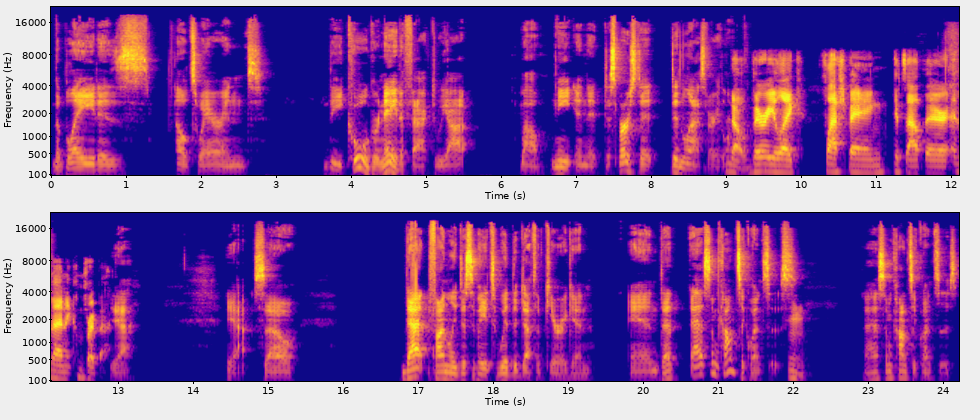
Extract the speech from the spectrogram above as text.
the blade is elsewhere and the cool grenade effect we got well neat and it dispersed it didn't last very long. No very like flashbang gets out there and then it comes right back. Yeah. Yeah so that finally dissipates with the death of Kirigan and that has some consequences. Mm it has some consequences.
